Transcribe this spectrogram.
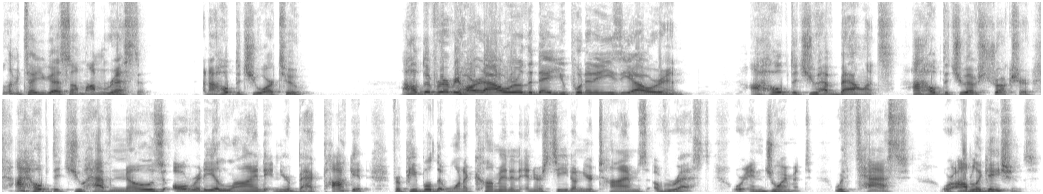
Well, let me tell you guys something. I'm resting. And I hope that you are too. I hope that for every hard hour of the day, you put an easy hour in. I hope that you have balance. I hope that you have structure. I hope that you have no's already aligned in your back pocket for people that want to come in and intercede on your times of rest or enjoyment with tasks or obligations.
